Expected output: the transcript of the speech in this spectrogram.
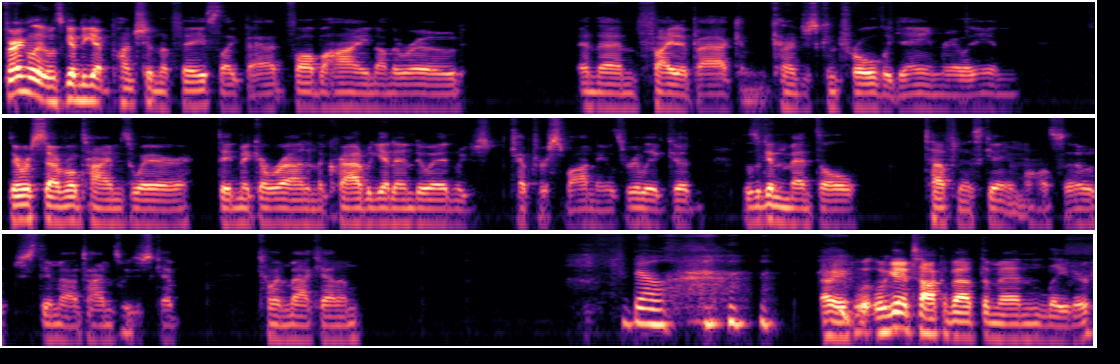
frankly, it was good to get punched in the face like that, fall behind on the road, and then fight it back and kind of just control the game really. And there were several times where they'd make a run and the crowd would get into it, and we just kept responding. It was really a good, it was a good mental toughness game. Also, just the amount of times we just kept coming back at them. Bill. All right, we're going to talk about the men later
